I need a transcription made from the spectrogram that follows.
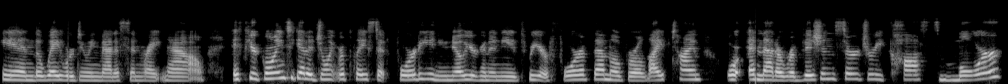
in the way we're doing medicine right now. If you're going to get a joint replaced at 40 and you know you're going to need three or four of them over a lifetime, or and that a revision surgery costs more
